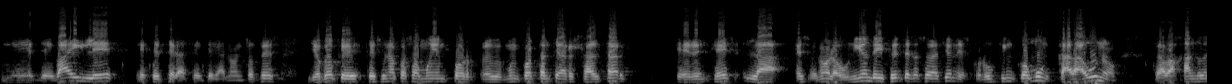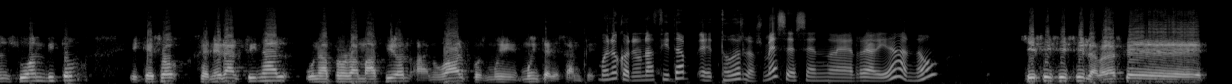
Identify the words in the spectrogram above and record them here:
de, baile, etcétera, etcétera. ¿no? Entonces, yo creo que, es una cosa muy, muy importante a resaltar que, es la, eso, ¿no? la unión de diferentes asociaciones con un fin común, cada uno trabajando en su ámbito y que eso genera al final una programación anual pues muy muy interesante. Bueno, con una cita eh, todos los meses en eh, realidad, ¿no? Sí, sí, sí, sí, la verdad es que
